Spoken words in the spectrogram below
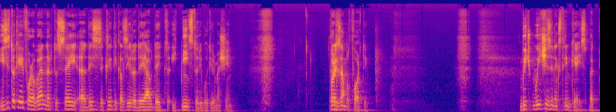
Is it okay for a vendor to say uh, this is a critical zero day update, it needs to reboot your machine? For example, Forti. Which, which is an extreme case, but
